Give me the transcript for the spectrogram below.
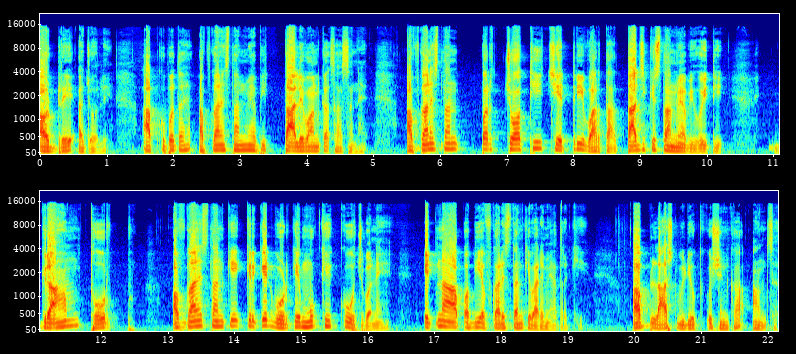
Audrey Azoulay. आपको पता है, अफ़गानिस्तान में अभी तालिबान का शासन है। अफ़गानिस्तान पर चौथी क्षेत्रीय वार्ता ताजिकिस्तान में अभी हुई थी। ग्राहम थोर्प अफ़गानिस्तान के क्रिकेट बोर्ड के मुख्य कोच बने हैं। इतना आप अभी अफ़गानिस्तान के बारे में याद रखिए। अब लास्ट वीडियो के क्वेश्चन का आंसर।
